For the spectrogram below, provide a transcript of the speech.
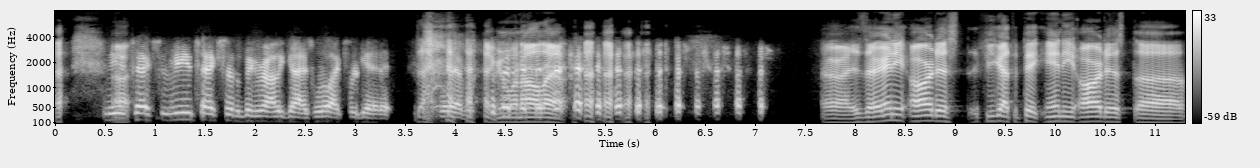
Me and Uh, Tex, me and Tex are the big rowdy guys. We're like, forget it. Whatever. Going all out. all right. Is there any artist, if you got to pick any artist, uh,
